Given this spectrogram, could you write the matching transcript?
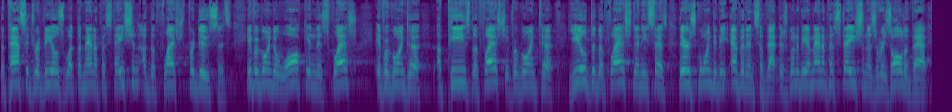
The passage reveals what the manifestation of the flesh produces. If we're going to walk in this flesh, if we're going to appease the flesh, if we're going to yield to the flesh, then he says there's going to be evidence of that. There's going to be a manifestation as a result of that.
